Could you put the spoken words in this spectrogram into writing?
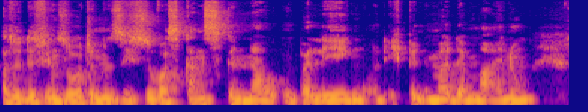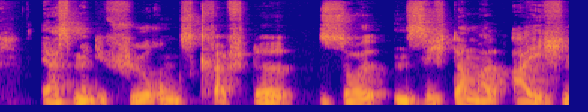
Also deswegen sollte man sich sowas ganz genau überlegen und ich bin immer der Meinung, erstmal die Führungskräfte sollten sich da mal eichen,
